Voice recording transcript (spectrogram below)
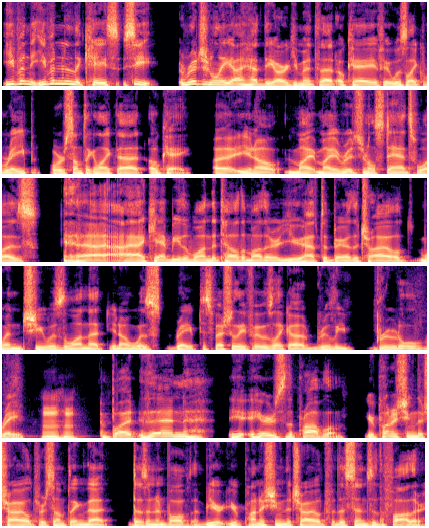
even even in the case see originally i had the argument that okay if it was like rape or something like that okay uh, you know my my original stance was yeah, I, I can't be the one to tell the mother you have to bear the child when she was the one that you know was raped especially if it was like a really brutal rape. Hmm but then he- here's the problem. You're punishing the child for something that doesn't involve them. You're you're punishing the child for the sins of the father.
